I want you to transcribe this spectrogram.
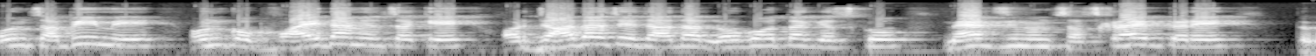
उन सभी में उनको फ़ायदा मिल सके और ज़्यादा से ज़्यादा लोगों तक इसको मैक्सिमम सब्सक्राइब करें। तो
